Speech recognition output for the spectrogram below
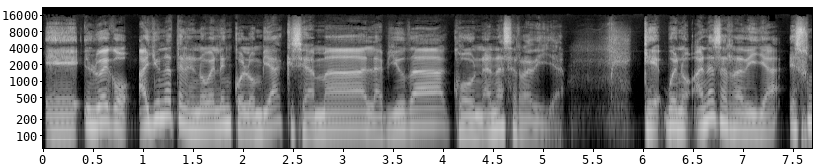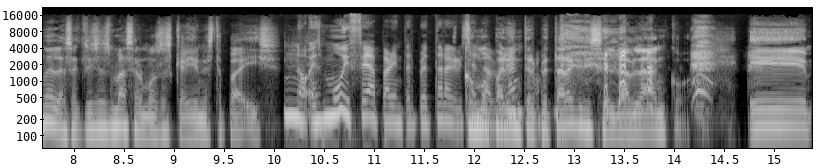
Eh, luego, hay una telenovela en Colombia que se llama La viuda con Ana Serradilla. Que, bueno, Ana Serradilla es una de las actrices más hermosas que hay en este país. No, es muy fea para interpretar a Griselda como para Blanco. interpretar a Griselda Blanco. Eh,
